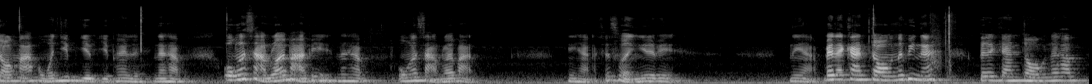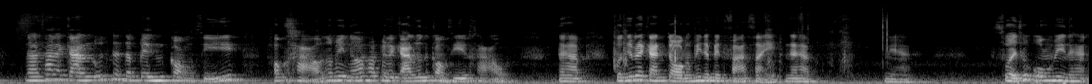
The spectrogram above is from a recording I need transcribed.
จองมาผมก็หยิบหยิบหยิบให้เลยนะครับ องค์ละสามร้อยบาทพี่นะครับ องค์ละสามร้อยบาท นี่ฮะสวยๆอย่างนี้เลยพี่ เนี่ย เป็นรายการจองนะพี่นะ เป็นรายการจองนะครับ นะถ้ารายการลุ้นจะเป็นกล่องสีขาวๆนะพี่เนาะถ้าเป็นรายการลุ้นกล่องสีขาวนะครับ ส่วนที่เป็นรายการจองพี่จะเป็นฝาใสนะครับนี่ฮะสวยทุกองค์พี่นะฮะ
